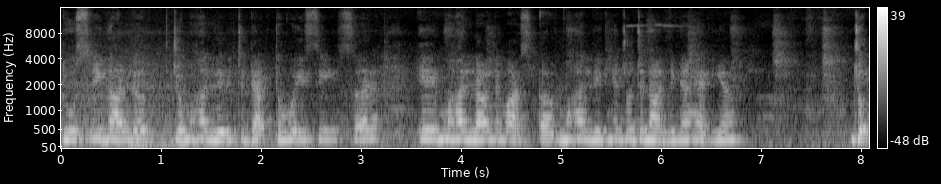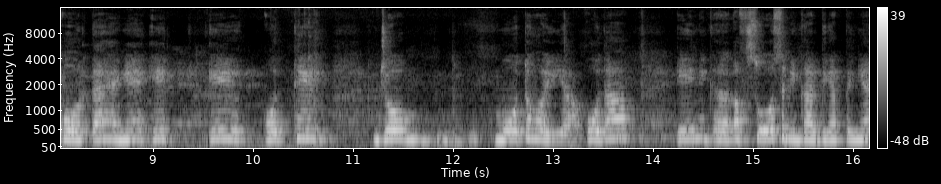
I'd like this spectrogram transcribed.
ਦੂਸਰੀ ਗੱਲ, ਜੋ ਮੁਹੱਲੇ ਵਿੱਚ ਡੈਥ ਹੋਈ ਸੀ, ਸਰ ਇਹ ਮਹੱਲਾ ਨਿਵਾਸ ਅ, ਮਹੱਲੇ ਦੀਆਂ ਜੋ ਜਨਾਨੀਆਂ ਹੈਗੀਆਂ ਜੋ ਔਰਤਾਂ ਹੈਗੀਆਂ ਇਹ ਇਹ ਉੱਥੇ ਜੋ ਮੌਤ ਹੋਈ ਆ ਉਹਦਾ ਇਹ ਨਹੀਂ ਅਫਸੋਸ ਨਹੀਂ ਕਰਦੀਆਂ ਪਈਆਂ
